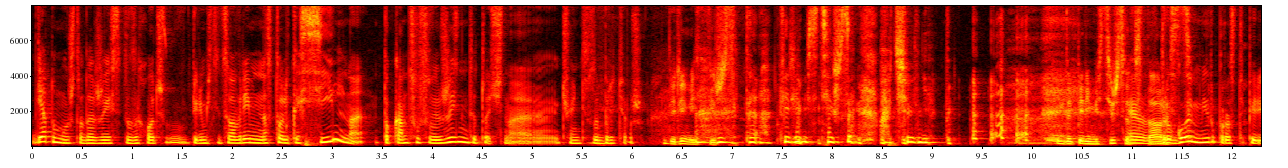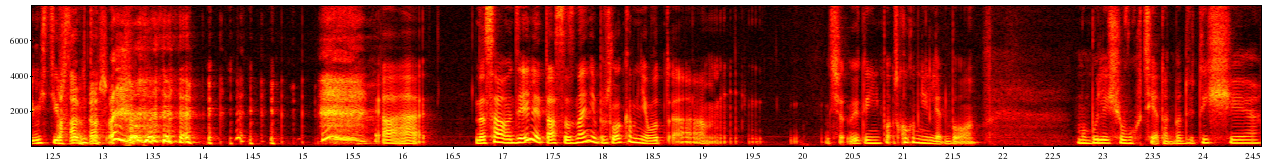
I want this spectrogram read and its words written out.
я думаю, что даже если ты захочешь переместиться во времени настолько сильно, то к концу своей жизни ты точно что-нибудь изобретешь. Переместишься. Да, переместишься. А что нет? Да переместишься в Э, В старость. другой мир просто переместишься. На самом деле это осознание пришло ко мне вот... ам, щас- это не помню, Сколько мне лет было? Мы были еще в Ухте тогда, 2008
